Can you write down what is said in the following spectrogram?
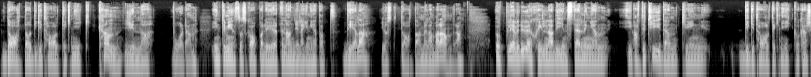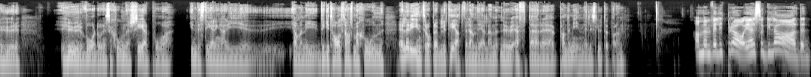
data och digital teknik kan gynna vården. Inte minst så skapar det ju en angelägenhet att dela just data mellan varandra. Upplever du en skillnad i inställningen i attityden kring digital teknik och kanske hur, hur vårdorganisationer ser på investeringar i, ja, men i digital transformation eller i interoperabilitet för den delen nu efter eh, pandemin eller i slutet på den? Ja, men väldigt bra. Jag är så glad.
